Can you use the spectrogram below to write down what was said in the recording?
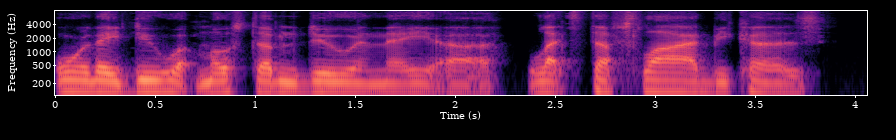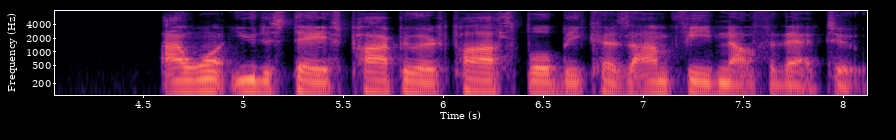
or they do what most of them do and they uh, let stuff slide because I want you to stay as popular as possible because I'm feeding off of that too.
